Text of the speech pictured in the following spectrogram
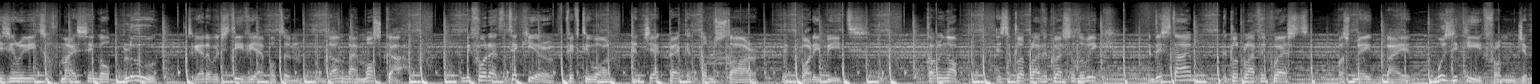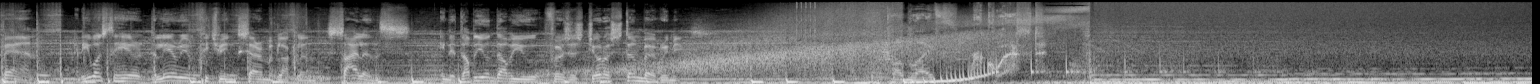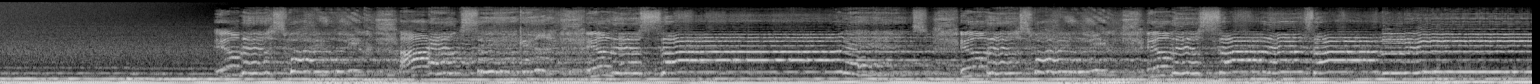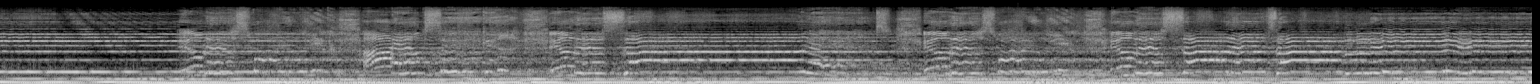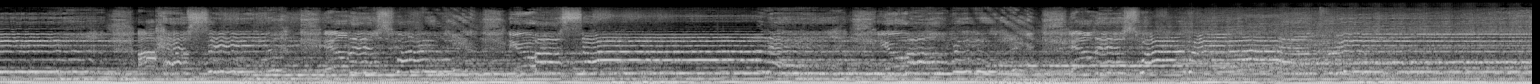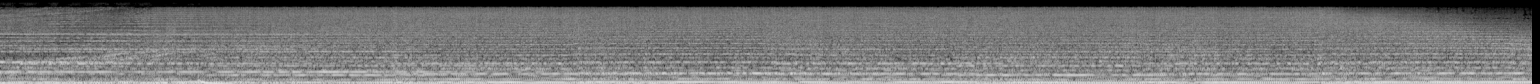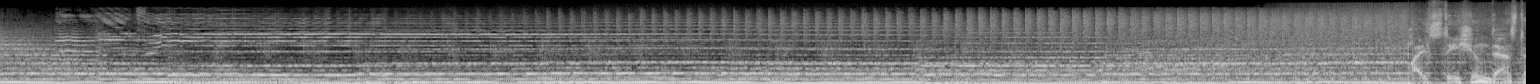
Amazing remix of my single Blue together with Stevie Appleton, done by Mosca. Before that, Tickier 51 and Jack Beck and Tom Starr with Body Beats. Coming up is the Club Life Request of the Week. And this time, the Club Life Request was made by Muziki from Japan. And he wants to hear Delerium featuring Sarah McLachlan, Silence, in the W&W versus Jonas Stenberg remix. Club Life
